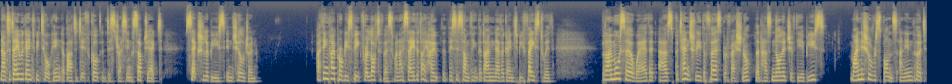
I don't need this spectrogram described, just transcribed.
Now, today we're going to be talking about a difficult and distressing subject sexual abuse in children. I think I probably speak for a lot of us when I say that I hope that this is something that I'm never going to be faced with. But I'm also aware that, as potentially the first professional that has knowledge of the abuse, my initial response and input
